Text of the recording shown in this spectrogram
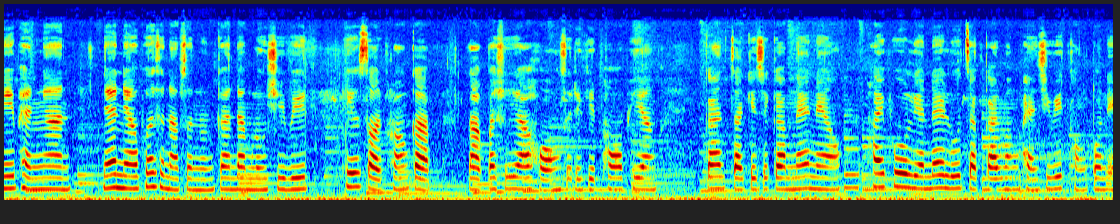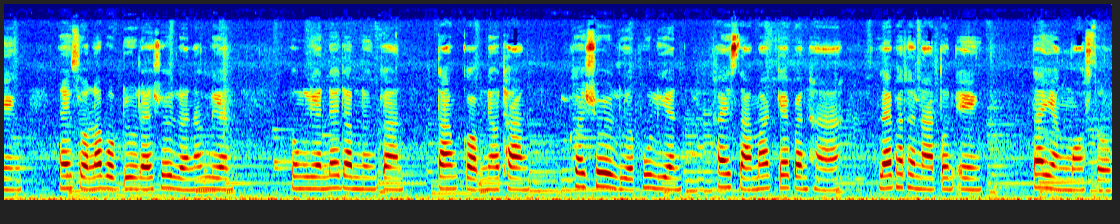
มีแผนงานแนะแนวเพื่อสนับสนุนการดำรงชีวิต ที่สอดคล้องกับหลักปรัชญาของเศรษฐกิจพอเพียง การจัดกิจกรรมแนะแนว ให้ผู้เรียนได้รู้จักการวางแผนชีวิตของตนเอง ในส่วนระบบดูแลช่วยเหลือนักเรียน โรงเรียนได้ดำเนินการ ตามกรอบแนวทาง เพื่อช่วยเหลือผู้เรียนให้สามารถแก้ปัญหา และพัฒนาตนเอง ได้อย่างเหมาะสม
